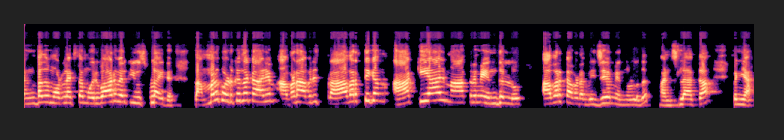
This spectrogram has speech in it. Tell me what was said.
അൻപത് മോഡൽ എക്സാം ഒരുപാട് പേർക്ക് യൂസ്ഫുൾ ആയിട്ട്. നമ്മൾ കൊടുക്കുന്ന കാര്യം അവിടെ അവർ പ്രാവർത്തികം ആക്കിയാൽ മാത്രമേ എന്തുള്ളൂ? അവർക്ക് അവിടെ വിജയം എന്നുള്ളത് മനസ്സിലാക്കുക. ഇപ്പൊ ഞാൻ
